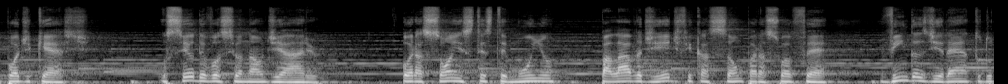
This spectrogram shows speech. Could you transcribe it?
Podcast, o seu devocional diário. Orações, testemunho, palavra de edificação para a sua fé, vindas direto do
